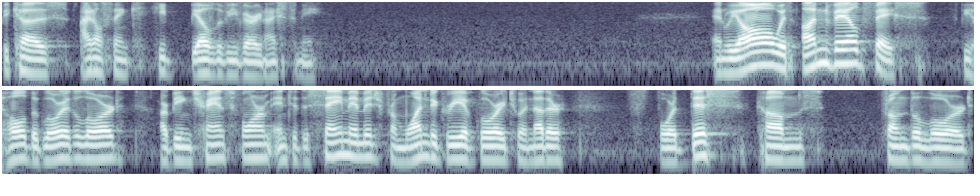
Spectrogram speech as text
Because I don't think he'd be able to be very nice to me. And we all, with unveiled face, behold the glory of the Lord, are being transformed into the same image from one degree of glory to another. For this comes from the Lord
